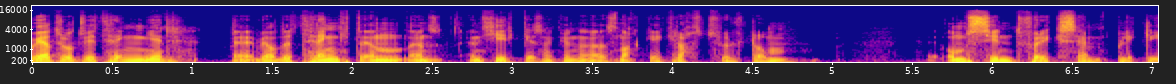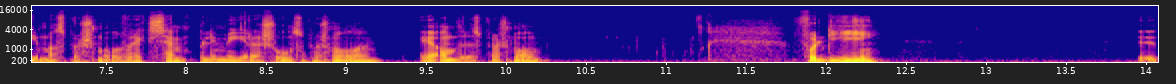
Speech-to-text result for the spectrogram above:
Og jeg tror at vi trenger eh, Vi hadde trengt en, en, en kirke som kunne snakke kraftfullt om, om synd, f.eks. i klimaspørsmålet, f.eks. i migrasjonsspørsmålet, i andre spørsmål. Fordi eh,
